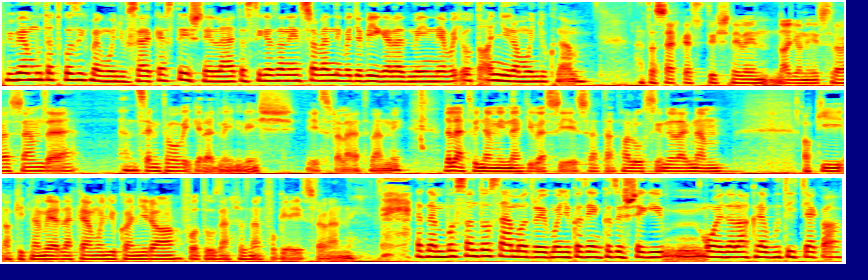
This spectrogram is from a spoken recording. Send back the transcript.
Miben mutatkozik meg mondjuk szerkesztésnél? Lehet ezt igazán észrevenni, vagy a végeredménynél, vagy ott annyira mondjuk nem? Hát a szerkesztésnél én nagyon észreveszem, de szerintem a végeredménynél is észre lehet venni. De lehet, hogy nem mindenki veszi észre, tehát valószínűleg nem aki, akit nem érdekel mondjuk annyira a fotózás, az nem fogja észrevenni. Ez nem bosszantó számodra, hogy mondjuk az ilyen közösségi oldalak lebutítják a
